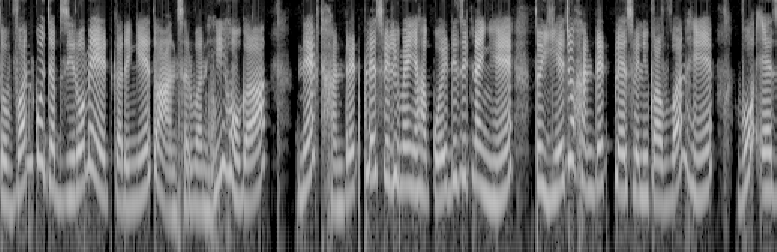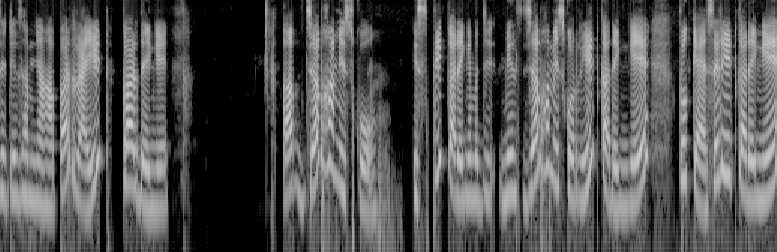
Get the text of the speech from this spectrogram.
तो वन को जब ज़ीरो में ऐड करेंगे तो आंसर वन ही होगा। नेक्स्ट, हंड्रेड प्लेस वैल्यू में यहाँ कोई डिजिट नहीं है। तो ये जो हंड्रेड प्लेस वैल्यू का वन है, वो एज इट इज़ हम यहाँ पर राइट कर देंगे। अब जब हम इसको स्पीक करेंगे मीन्स जब हम इसको रीड करेंगे तो कैसे रीड करेंगे?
